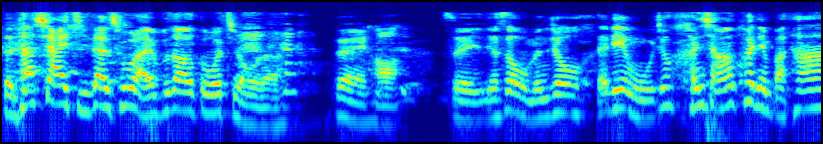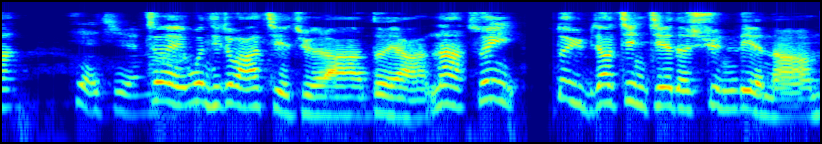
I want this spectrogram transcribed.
等他下一集再出来，不知道多久了。对，好，所以有时候我们就在练舞，就很想要快点把它。解决对问题就把它解决啦，对啊，那所以对于比较进阶的训练啊，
